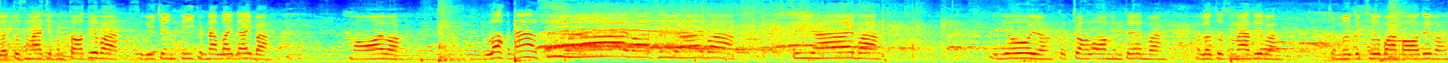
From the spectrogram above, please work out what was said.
លើទស្សនាជាបន្តទៀតបាទសវីចេញពីកណ្ដាប់ដៃដៃបាទមកហើយបាទលោះកណ្ដាលស៊ីហើយបាទស៊ីហើយបាទស៊ីហើយបាទអាយយគាត់ចោះល្អមែនទែនបាទឥឡូវទស្សនាទៀតបាទ ចាំមើលគាត់ធ្វើបានល្អទេបាទ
